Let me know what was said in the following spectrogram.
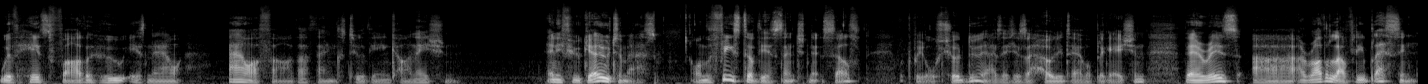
with his Father who is now our Father thanks to the Incarnation. And if you go to Mass on the Feast of the Ascension itself, which we all should do, as it is a holy day of obligation, there is uh, a rather lovely blessing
